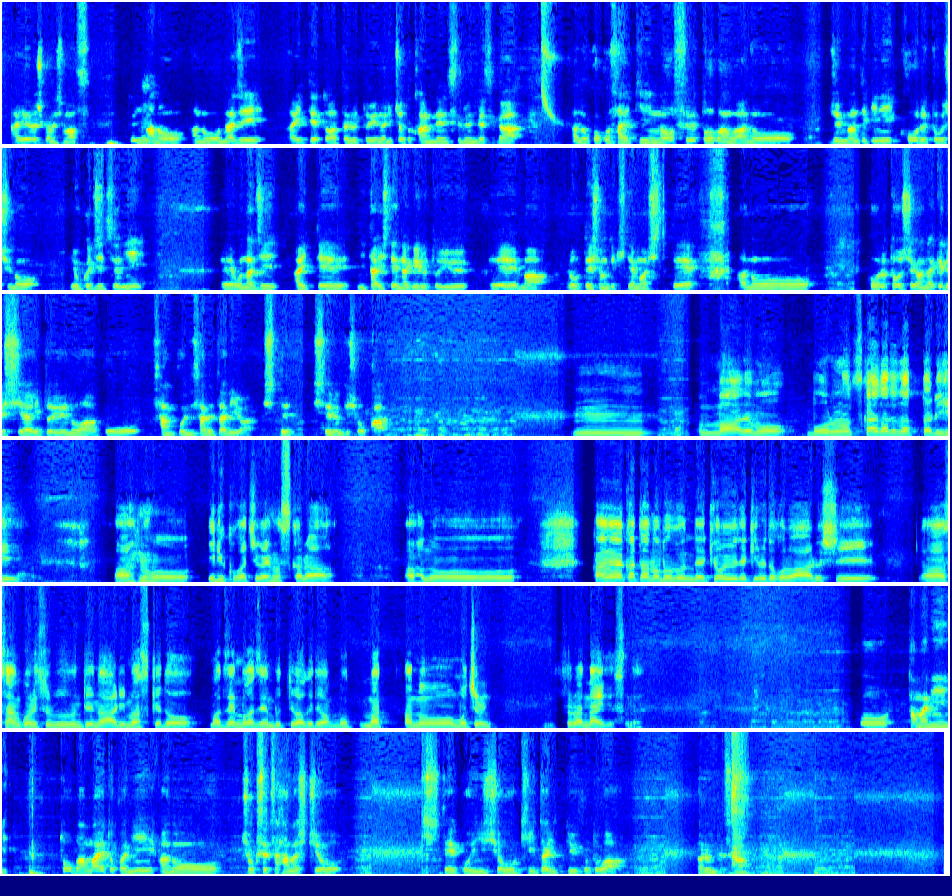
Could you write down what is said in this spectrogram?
はい、よろしくお願いします。今のあの同じ相手と当たるというのにちょっと関連するんですが、あのここ最近の数登板はあの順番的にコール投手の翌日に、えー同じ相手に対して投げるという、えーまあ、ローテーションで来てまして、あのコール投手が投げる試合というのはこう参考にされたりはしてしてるんでしょうか？うん、まあでも、ボールの使い方だったり、あの威力が違いますから、あの考え方の部分で共有できるところはあるし、あ参考にする部分っていうのはありますけど、まあ、全部が全部っていうわけではも,、まあのもちろん、それはないですね。こうたまに登板前とかにあの直接話をしてこう印象を聞いたりっていうことはあるんですか？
